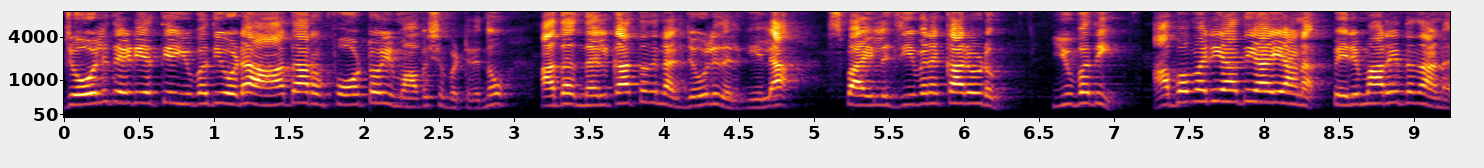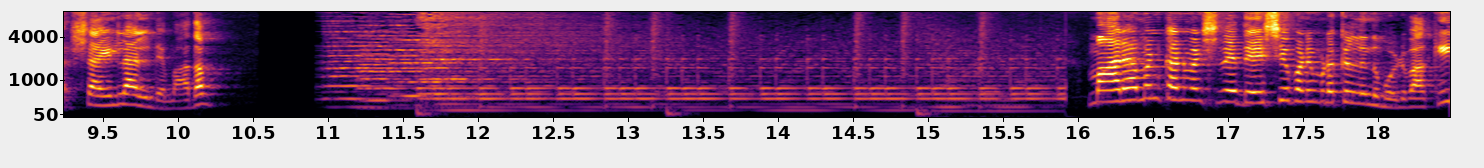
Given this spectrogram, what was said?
ജോലി തേടിയെത്തിയ യുവതിയോട് ആധാറും ഫോട്ടോയും ആവശ്യപ്പെട്ടിരുന്നു. അത് നൽകാത്തതിനാൽ ജോലി നൽകിയില്ല. സ്പൈലെ ജീവനക്കാരോടും യുവതി അപമര്യാദയായാണ് പെരുമാറിയതെന്നാണ് ഷൈൻലാലിന്റെ വാദം. മാരാമൺ കൺവെൻഷനെ ദേശീയ പണിമുടക്കിൽ നിന്നും ഒഴിവാക്കി.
